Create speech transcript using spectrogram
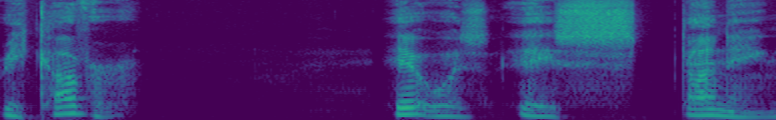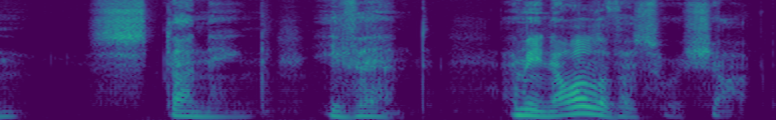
recover, it was a stunning, stunning event. I mean, all of us were shocked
